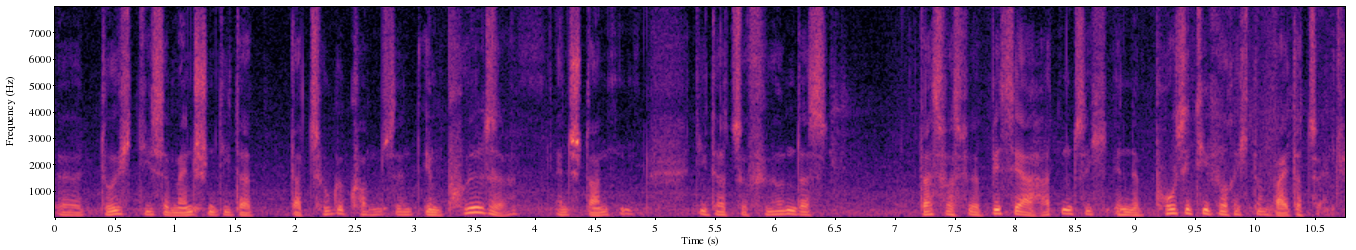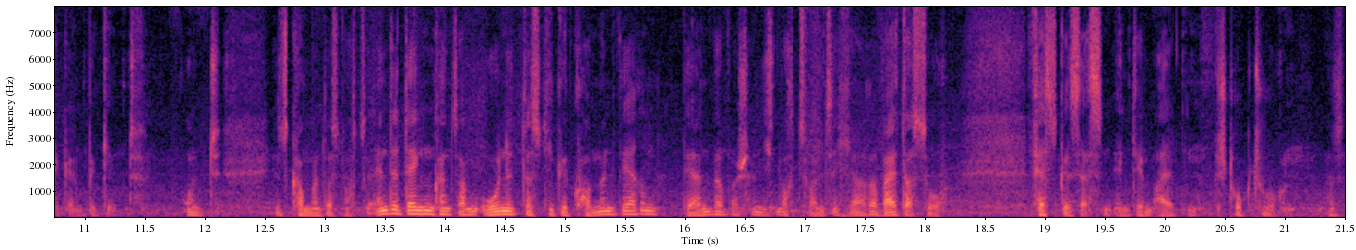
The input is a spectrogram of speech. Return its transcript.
äh, durch diese Menschen, die da dazugekommen sind, Impulse entstanden, die dazu führen, dass das, was wir bisher hatten, sich in eine positive Richtung weiterzuentwickeln beginnt. Und jetzt kann man das noch zu Ende denken, kann sagen, ohne dass die gekommen wären, wären wir wahrscheinlich noch 20 Jahre weiter so festgesessen in den alten Strukturen. Also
